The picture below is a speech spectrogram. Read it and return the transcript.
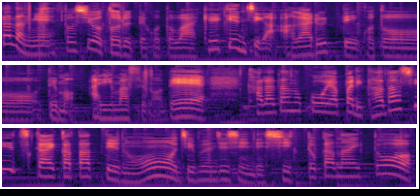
ただね年を取るってことは経験値が上がるっていうことでもありますので体のこうやっぱり正しい使い方っていうのを自分自身で知っとかないと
